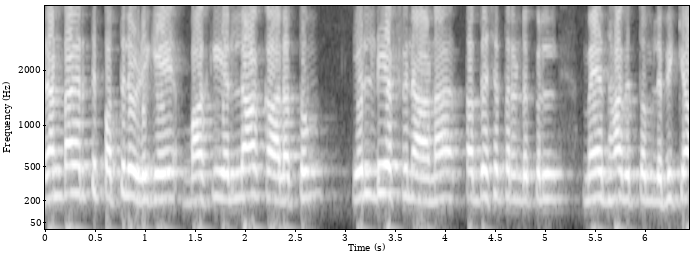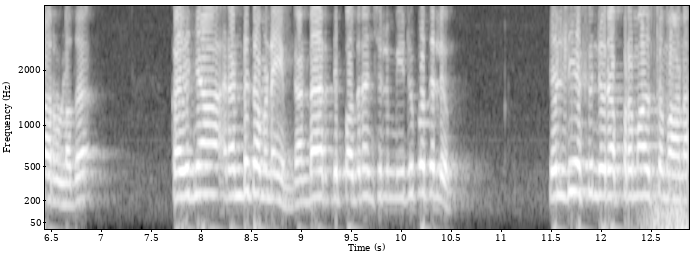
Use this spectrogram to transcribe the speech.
രണ്ടായിരത്തി പത്തിലൊഴികെ ബാക്കി എല്ലാ കാലത്തും എൽ ഡി എഫിനാണ് തദ്ദേശ തെരഞ്ഞെടുപ്പിൽ മേധാവിത്വം ലഭിക്കാറുള്ളത്. കഴിഞ്ഞ രണ്ട് തവണയും രണ്ടായിരത്തി പതിനഞ്ചിലും ഇരുപതിലും എൽ ഡി എഫിന്റെ ഒരു അപ്രമാദിത്വമാണ്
